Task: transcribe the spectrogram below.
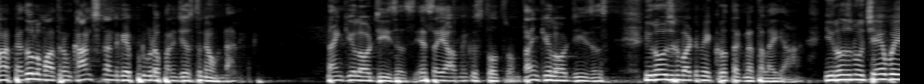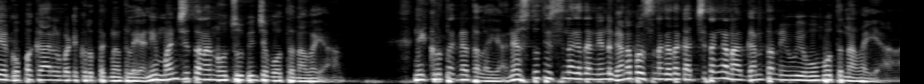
మన పెదవులు మాత్రం కాన్స్టెంట్గా ఎప్పుడు కూడా పనిచేస్తూనే ఉండాలి. Thank you Lord Jesus yes అయ్యా మీకు స్తోత్రం. థ్యాంక్ యూ లాడ్ జీసస్ ఈ రోజును బట్టి మీకు కృతజ్ఞతలయ్యా. ఈ రోజు నువ్వు చేయబోయే గొప్ప కార్యాలను బట్టి కృతజ్ఞతలయ్యా. నీ మంచితనం నువ్వు చూపించబోతున్నావయ్యా. నీ కృతజ్ఞతలయ్యా. నేను స్థుతిస్తున్నా కదా నిన్ను గణపరుస్తున్నా కదా ఖచ్చితంగా నా ఘనత నువ్వు ఇవ్వబోతున్నావయ్యా.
